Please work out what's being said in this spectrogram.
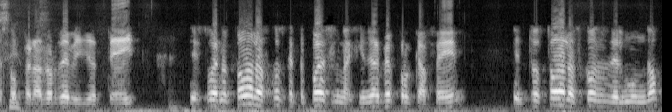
sí. operador de videotape, es, bueno, todas las cosas que te puedas imaginar, ver por café, entonces todas las cosas del mundo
